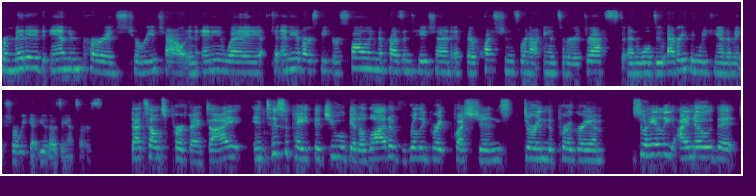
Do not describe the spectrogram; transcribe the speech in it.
permitted and encouraged to reach out in any way to any of our speakers following the presentation if their questions were not answered or addressed, and we'll do everything we can to make sure we get you those answers. That sounds perfect. I anticipate that you will get a lot of really great questions during the program. So, Haley, I know that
